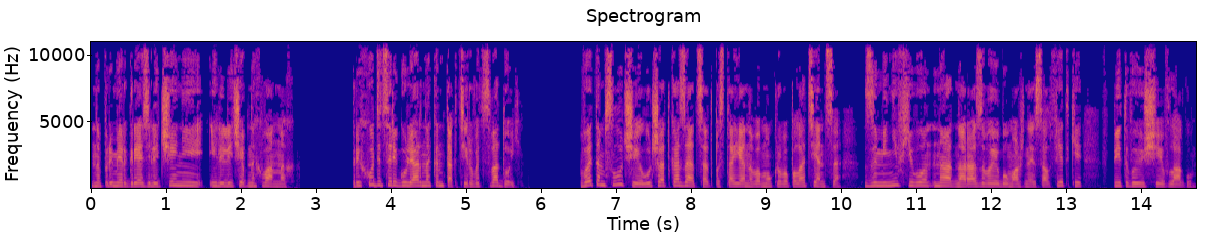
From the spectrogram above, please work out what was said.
например, грязелечении или лечебных ваннах, приходится регулярно контактировать с водой — в этом случае лучше отказаться от постоянного мокрого полотенца, заменив его на одноразовые бумажные салфетки, впитывающие влагу.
